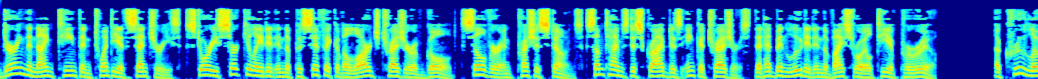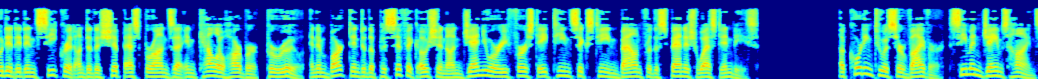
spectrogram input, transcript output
During the 19th and 20th centuries, stories circulated in the Pacific of a large treasure of gold, silver and precious stones sometimes described as Inca treasures that had been looted in the Viceroyalty of Peru. A crew loaded it in secret onto the ship Esperanza in Callao Harbor, Peru, and embarked into the Pacific Ocean on January 1, 1816 bound for the Spanish West Indies. According to a survivor, seaman James Hines,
